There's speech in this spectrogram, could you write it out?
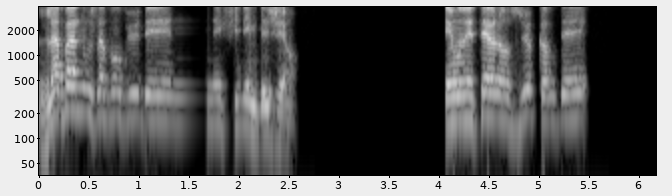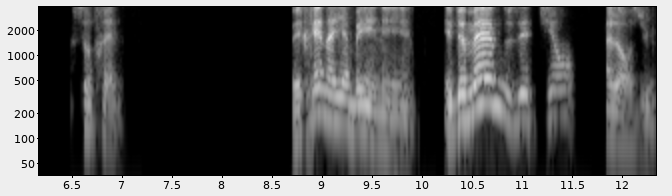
Là-bas, nous avons vu des néphilim, des géants. Et on était à leurs yeux comme des sauterelles. Et de même, nous étions à leurs yeux.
